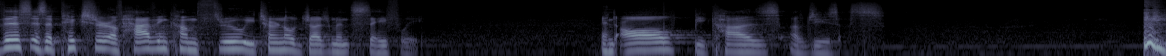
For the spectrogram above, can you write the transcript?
this is a picture of having come through eternal judgment safely. And all because of Jesus. it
